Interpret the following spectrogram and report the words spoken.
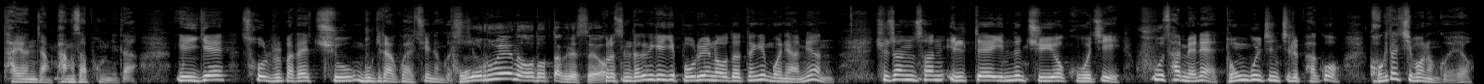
다연장 방사포입니다. 이게 서울 불바다의 주 무기라고 할 수 있는 것이죠. 보루에 넣어뒀다 그랬어요. 그렇습니다. 그러니까 이게 보루에 넣어뒀던 게 뭐냐면 휴 전선 일대에 있는 주요 고지 후사면에 동굴 진지를 파고 거기다 집어넣은 거예요.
